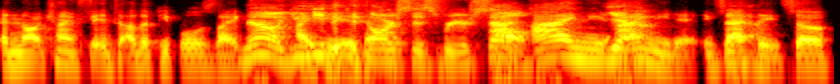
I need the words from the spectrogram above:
and not try and fit into other people's like. No, you need the catharsis for yourself. I, I need. Yeah. I need it exactly. So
